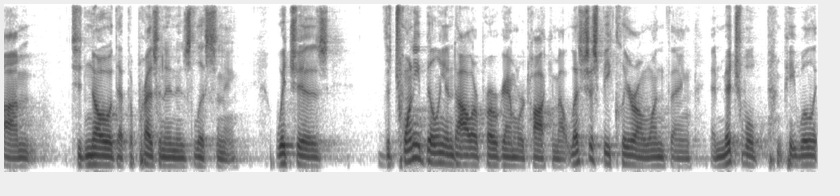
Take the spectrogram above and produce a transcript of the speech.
um, to know that the president is listening, which is the $20 billion program we're talking about. Let's just be clear on one thing, and Mitch will, be, will,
